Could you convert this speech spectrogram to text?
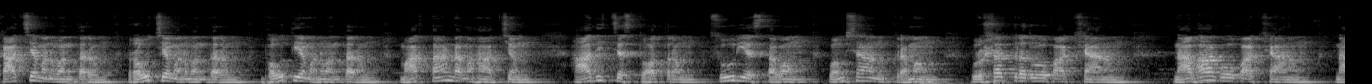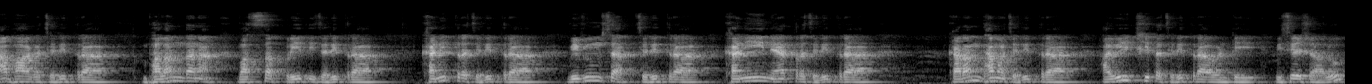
కాచ్య మన్వంతరం రౌచ్య మన్వంతరం భౌత్య మన్వంతరం మార్తాండ మహాత్యం ఆదిత్య స్తోత్రం సూర్యస్తవం వంశానుక్రమం వృషద్రదోపాఖ్యానం నాభాగోపాఖ్యానం నాభాగ చరిత్ర ఫలందన వత్స ప్రీతి చరిత్ర ఖనిత్ర చరిత్ర వివింస చరిత్ర ఖనీ నేత్ర చరిత్ర కరంధమ చరిత్ర అవీక్షిత చరిత్ర వంటి విశేషాలు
